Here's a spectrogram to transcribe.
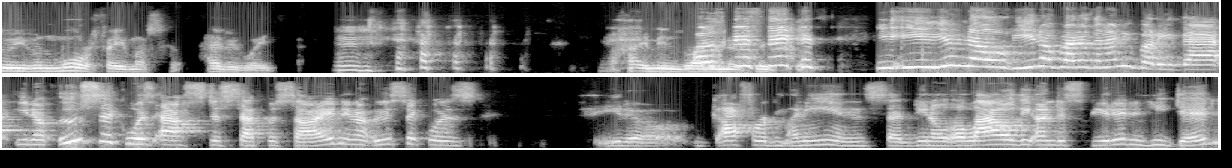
to even more famous heavyweight. Mhm. I mean, I was gonna say, you, you you know you know better than anybody that you know Usyk was asked to step aside. You know Usyk was you know offered money and said you know allow the undisputed, and he did.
